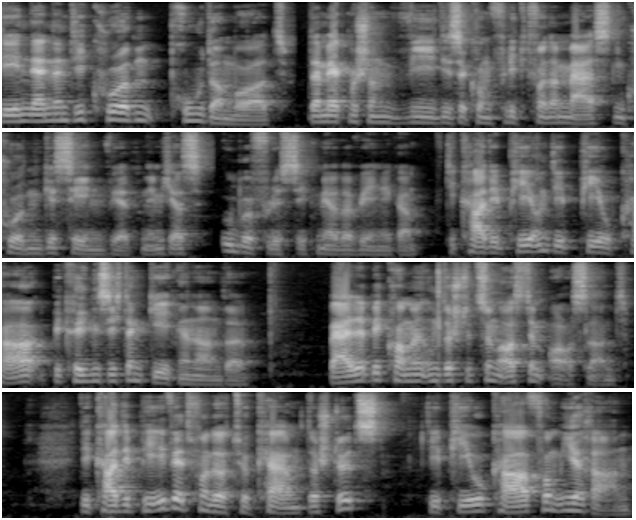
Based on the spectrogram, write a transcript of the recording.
Den nennen die Kurden Brudermord. Da merkt man schon, wie dieser Konflikt von den meisten Kurden gesehen wird, nämlich als überflüssig mehr oder weniger. Die KDP und die PUK bekriegen sich dann gegeneinander. Beide bekommen Unterstützung aus dem Ausland. Die KDP wird von der Türkei unterstützt, die PUK vom Iran.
